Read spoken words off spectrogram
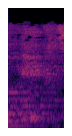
człowiek?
